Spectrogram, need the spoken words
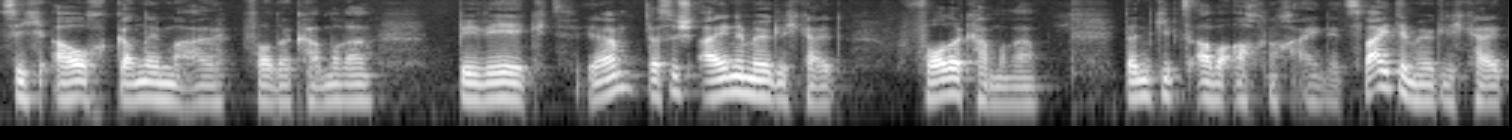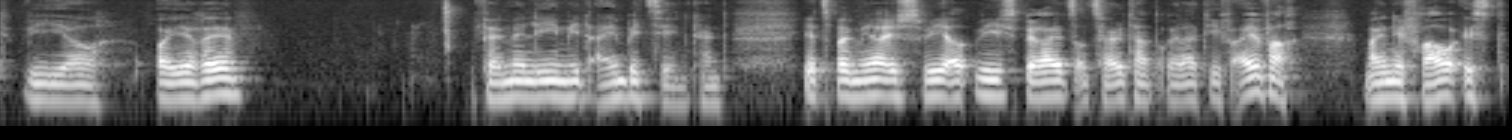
sich auch gerne mal vor der Kamera bewegt. Ja? Das ist eine Möglichkeit vor der Kamera. Dann gibt es aber auch noch eine zweite Möglichkeit, wie ihr eure Family mit einbeziehen könnt. Jetzt bei mir ist es, wie, wie ich es bereits erzählt habe, relativ einfach. Meine Frau ist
